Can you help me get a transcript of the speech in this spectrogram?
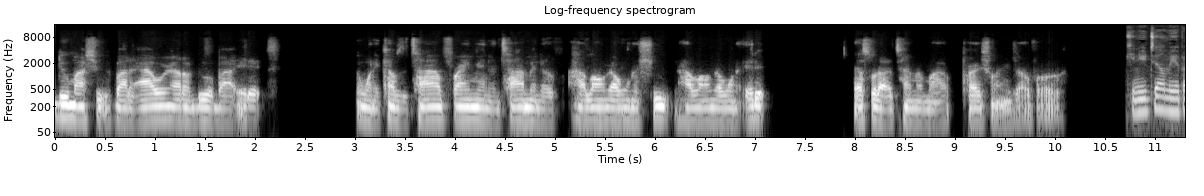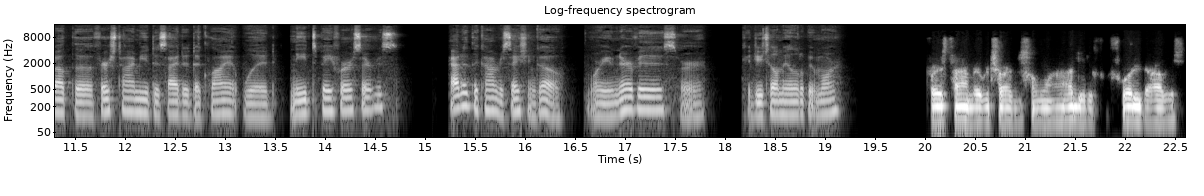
do my shoots about an hour. I don't do about edits. And when it comes to time framing and timing of how long I want to shoot and how long I want to edit, that's what I determine my price range off of. Can you tell me about the first time you decided a client would need to pay for a service? How did the conversation go? Were you nervous or could you tell me a little bit more? First time ever charging someone, I did it for forty dollars.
